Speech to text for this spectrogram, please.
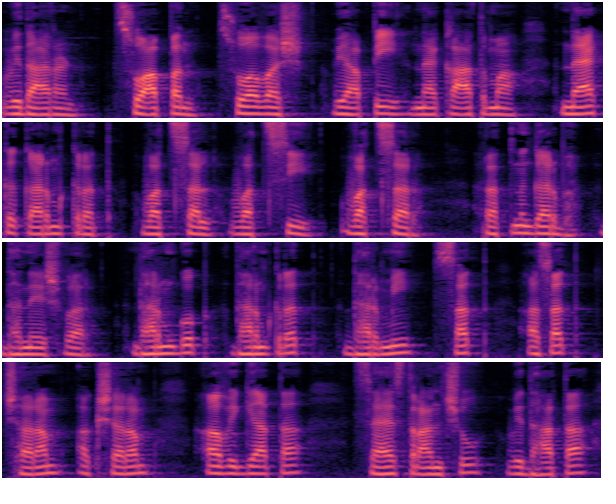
विदारण, स्वापन, स्ववश, व्यापी, नैकात्मा, नैक कर्म कृत, वत्सल, वत्सी, वत्सर, रत्नगर्भ, धनेश्वर, धर्मगुप्त, धर्मकृत, धर्मी, सत, असत, क्षरम, अक्षरम अविज्ञाता, सहस्त्रांशु, विधाता,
